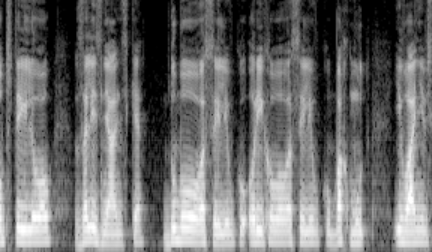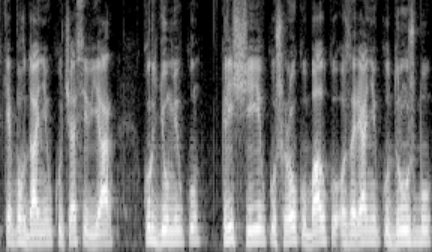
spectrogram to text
Обстрілював Залізнянське, Дубово-Василівку, Оріхово-Василівку, Бахмут, Іванівське, Богданівку, Часів Яр, Курдюмівку, Кліщіївку, Широку Балку, Озарянівку, Дружбу,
